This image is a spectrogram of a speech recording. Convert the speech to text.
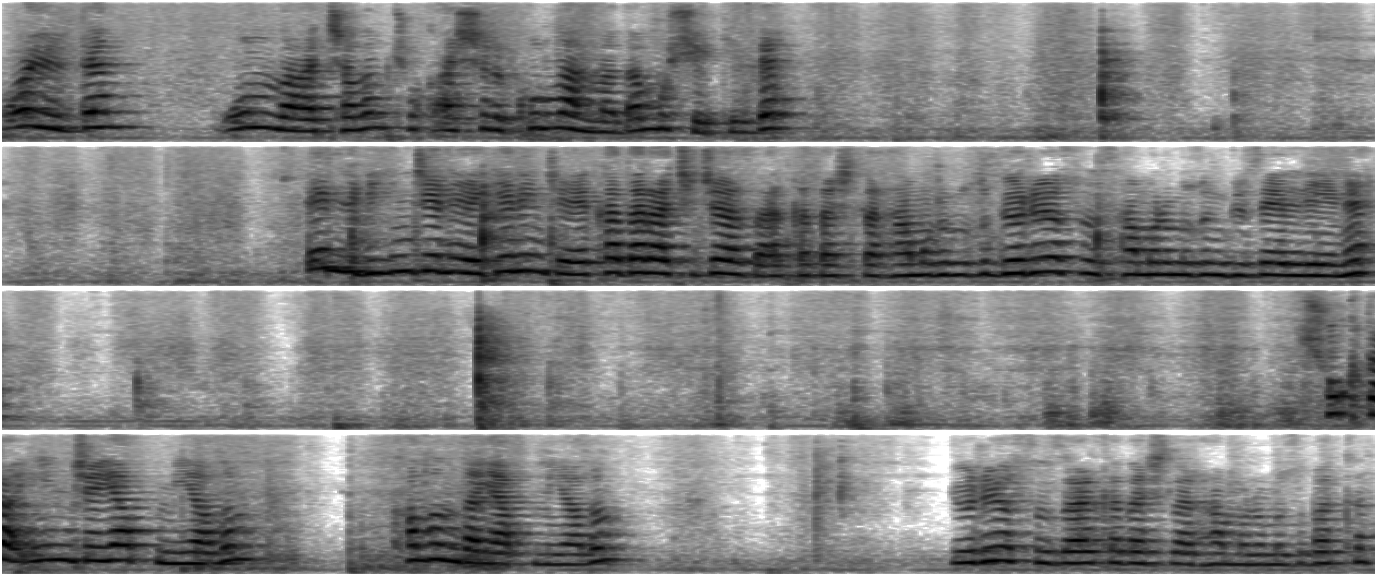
O yüzden unla açalım. Çok aşırı kullanmadan bu şekilde. Belli bir inceliğe gelinceye kadar açacağız arkadaşlar. Hamurumuzu görüyorsunuz. Hamurumuzun güzelliğini. Çok da ince yapmayalım. Kalın da yapmayalım. Görüyorsunuz arkadaşlar hamurumuzu bakın.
